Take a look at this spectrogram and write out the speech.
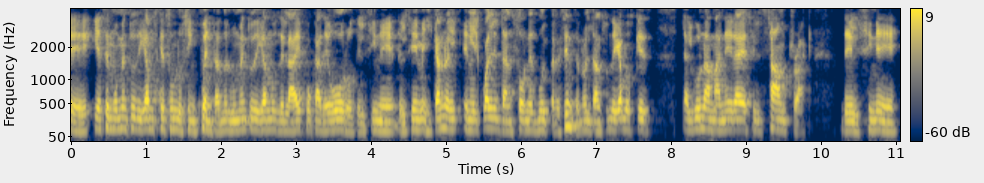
y ese momento, digamos que son los 50, ¿no? El momento, digamos, de la época de oro del cine, del cine mexicano, en el, cual el danzón es muy presente, ¿no? El danzón, digamos que es, de alguna manera es el soundtrack del cine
